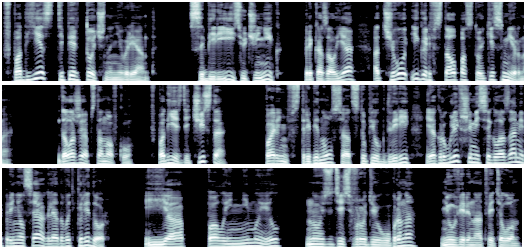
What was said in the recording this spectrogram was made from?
в подъезд теперь точно не вариант. «Соберись, ученик!» — приказал я, отчего Игорь встал по стойке смирно. «Доложи обстановку. В подъезде чисто?» Парень встрепенулся, отступил к двери и округлившимися глазами принялся оглядывать коридор. «Я полы не мыл», но здесь вроде убрано», — неуверенно ответил он.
